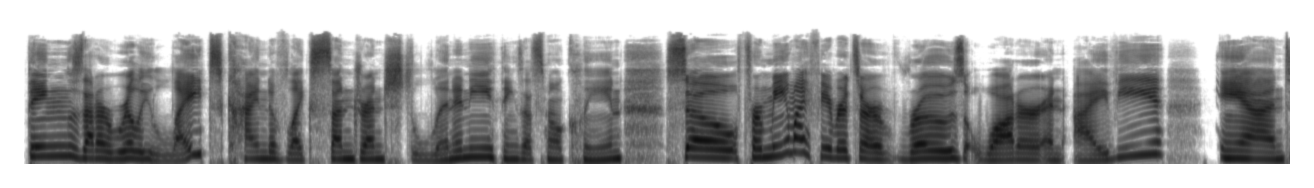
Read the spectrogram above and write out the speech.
things that are really light, kind of like sun drenched lineny, things that smell clean. So for me, my favorites are rose, water, and ivy and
